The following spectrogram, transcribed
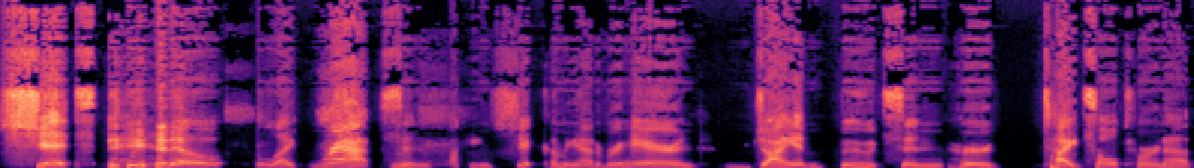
shit you know like wraps Mm. and fucking shit coming out of her hair and giant boots and her tights all torn up.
